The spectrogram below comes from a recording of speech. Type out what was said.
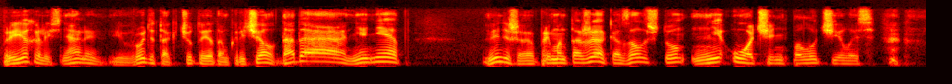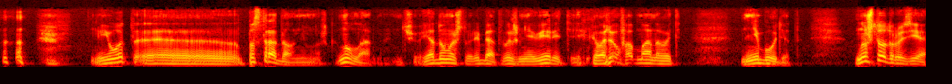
Приехали, сняли, и вроде так, что-то я там кричал. Да-да, нет-нет. Видишь, а при монтаже оказалось, что не очень получилось. И вот э, пострадал немножко. Ну, ладно, ничего. Я думаю, что, ребят, вы же мне верите, Ковалев обманывать не будет. Ну что, друзья,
